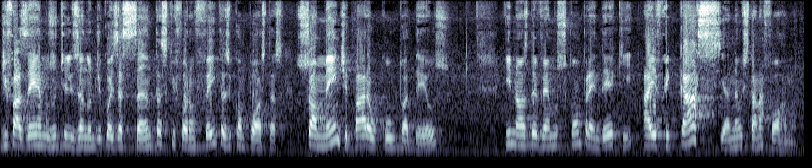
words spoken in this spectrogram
de fazermos utilizando de coisas santas que foram feitas e compostas somente para o culto a Deus, e nós devemos compreender que a eficácia não está na forma.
